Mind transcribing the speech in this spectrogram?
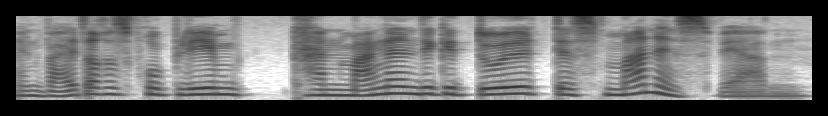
Ein weiteres Problem kann mangelnde Geduld des Mannes werden.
